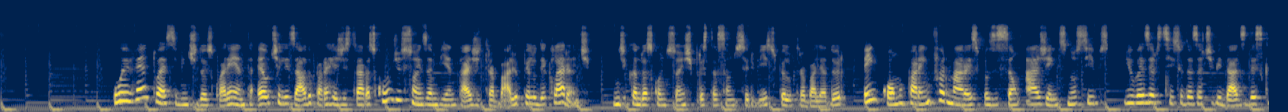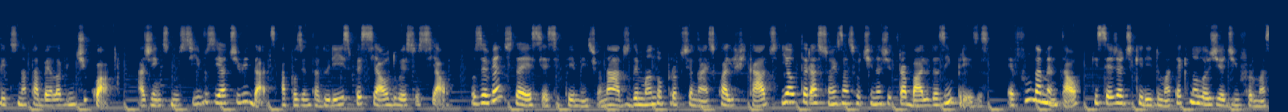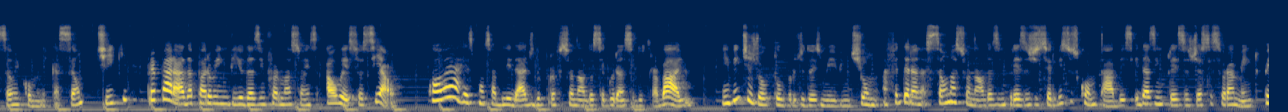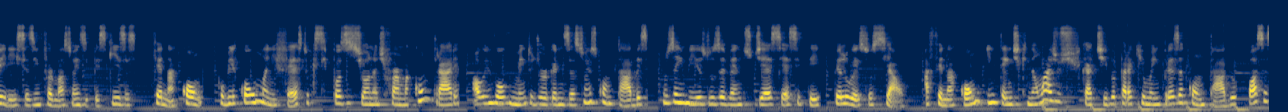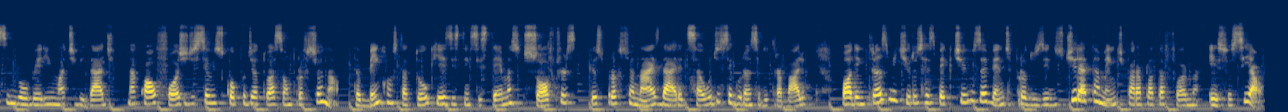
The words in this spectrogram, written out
O evento S2240 é utilizado para registrar as condições ambientais de trabalho pelo declarante, indicando as condições de prestação de serviço pelo trabalhador, bem como para informar a exposição a agentes nocivos e o exercício das atividades descritos na tabela 24, agentes nocivos e atividades, aposentadoria especial do E-Social. Os eventos da SST mencionados demandam profissionais qualificados e alterações nas rotinas de trabalho das empresas. É fundamental que seja adquirida uma tecnologia de informação e comunicação, TIC, preparada para o envio das informações ao E-Social. Qual é a responsabilidade do profissional da segurança do trabalho? Em 20 de outubro de 2021, a Federação Nacional das Empresas de Serviços Contábeis e das Empresas de Assessoramento, Perícias, Informações e Pesquisas, FENACOM, publicou um manifesto que se posiciona de forma contrária ao envolvimento de organizações contábeis nos envios dos eventos de SST pelo E-Social. A FENACOM entende que não há justificativa para que uma empresa contábil possa se envolver em uma atividade na qual foge de seu escopo de atuação profissional. Também constatou que existem sistemas, softwares, que os profissionais da área de saúde e segurança do trabalho podem transmitir os respectivos eventos produzidos diretamente para a plataforma e-social.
